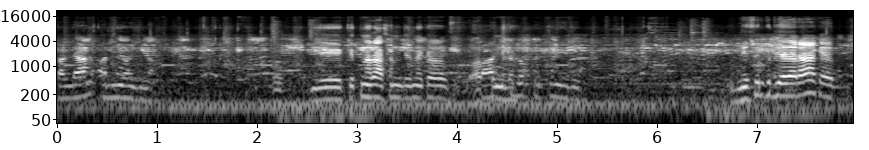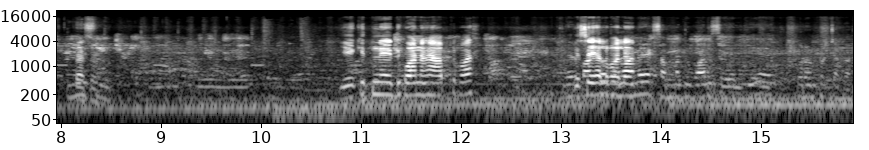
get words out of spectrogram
कल्याण अन्न योजना। तो ये कितना राशन देने का आपको मिला? निःशुल्क दिया जा रहा है क्या पैसे? ये कितने दुकान है आपके पास? ये सेहल वाले दुकान की है पूरनपुर चक्कर।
